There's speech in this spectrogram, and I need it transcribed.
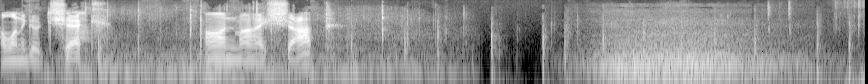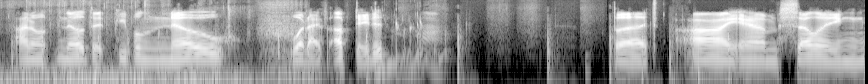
I want to go check on my shop. I don't know that people know what I've updated, but I am selling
